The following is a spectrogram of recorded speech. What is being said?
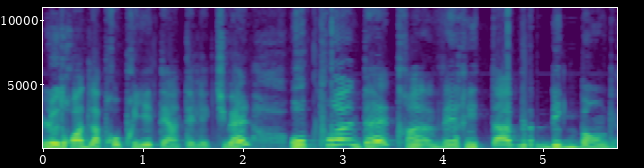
le droit de la propriété intellectuelle au point d'être un véritable Big Bang.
